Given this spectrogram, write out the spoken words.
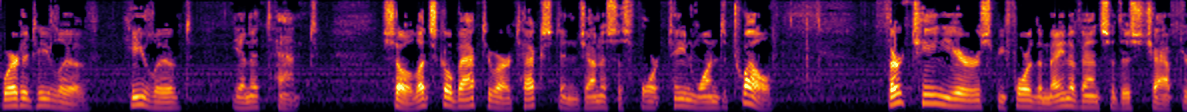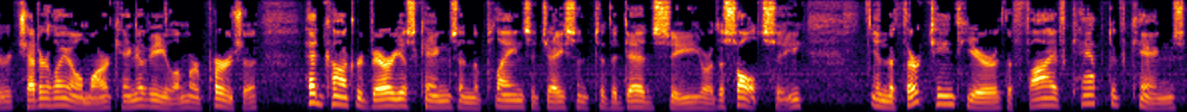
where did he live? He lived in a tent. So let's go back to our text in Genesis 14 1 to 12. Thirteen years before the main events of this chapter, Chedorlaomer, king of Elam, or Persia, had conquered various kings in the plains adjacent to the Dead Sea or the Salt Sea. In the thirteenth year, the five captive kings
